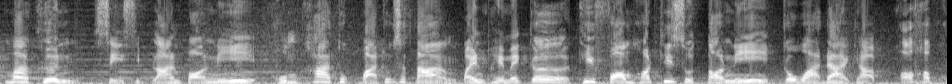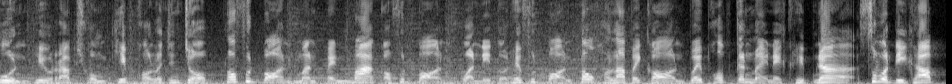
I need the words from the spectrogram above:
บมากขึ้น 40 ล้านปอนด์นี้ คุ้มค่าทุกบาททุกสตางค์เป็นเพย์เมเกอร์ที่ฟอร์มฮอตที่สุดตอนนี้ก็ว่าได้ครับ ขอขอบคุณที่รับชมคลิปของเราจนจบ เพราะฟุตบอลมันเป็นมากกว่าฟุตบอล วันนี้ตัวเทพฟุตบอลต้องขอลาไปก่อน ไว้พบกันใหม่ในคลิปหน้า สวัสดีครับ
